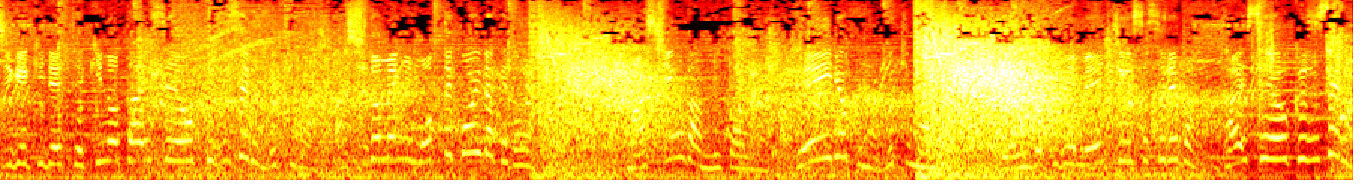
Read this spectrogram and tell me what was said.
一撃で敵の体勢を崩せる武器は足止めにもってこいだけどマシンガンみた。いな低威力な武器も連続で命中させれば体勢を崩せるよ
